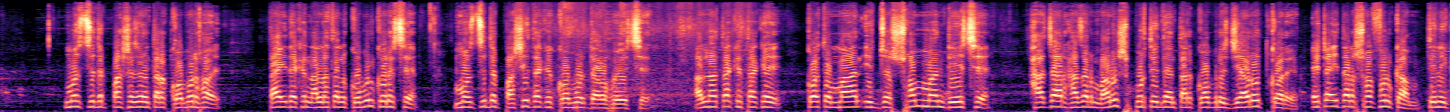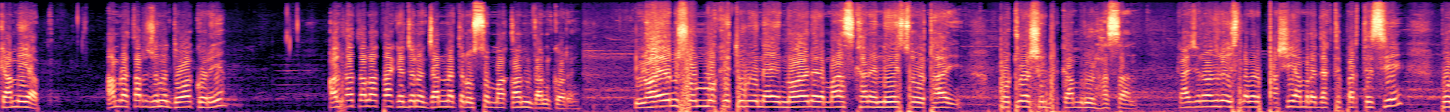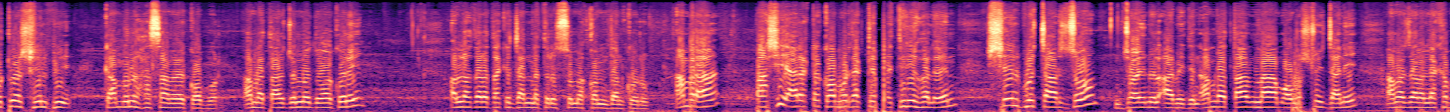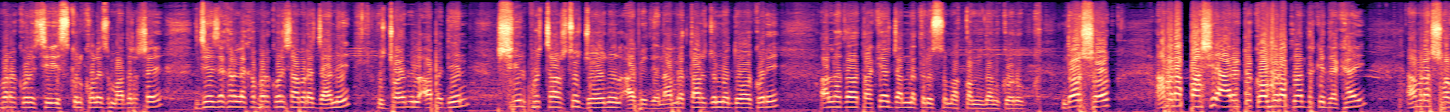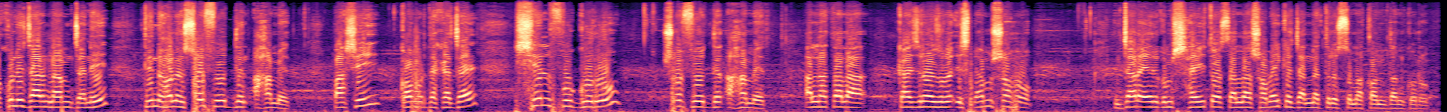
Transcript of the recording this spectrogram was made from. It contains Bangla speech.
মসজিদের পাশে যেন তার কবর হয়। তাই দেখেন আল্লাহ তালা কবুল করেছে, মসজিদের পাশেই তাকে কবর দেওয়া হয়েছে। আল্লাহ তাকে তাকে কত মান, ইজ্জত, সম্মান দিয়েছে। হাজার হাজার মানুষ প্রতিদিন তার কবরে জিয়ারত করে। এটাই তার সফল কাম। তিনি কামিয়াব। আমরা তার জন্য দোয়া করি। আল্লাহ তালা তাকে যেন জান্নাতের উচ্চ মাকাম দান করে। নয়ন সম্মুখে তুমি নাই, নয়নের মাঝখানে নিয়েছো ওঠাই পটুয়া শিল্পী কামরুল হাসান। কাজী নজরুল ইসলামের পাশেই আমরা দেখতে পারতেছি পটুয়া শিল্পী কামরুল হাসানের কবর। আমরা তার জন্য দোয়া করি। আল্লাহ তালা তাকে জান্নাতের উচ্চ মাকাম দান করুক। আমরা পাশে আরেকটা কবর দেখতে পাই, তিনি হলেন শিল্পাচার্য জয়নুল আবেদিন। আমরা তার নাম অবশ্যই জানি। আমরা যারা লেখাপড়া করেছি, স্কুল, কলেজ মাদ্রাসায় যে যেখানে লেখাপড়া করেছি, আমরা জানি জয়নুল আবেদিন, শিল্পাচার্য জয়নুল আবেদিন। আমরা তার জন্য দোয়া করি, আল্লাহ তালা তাকে জান্নাতের উচ্চ মাকাম দান করুক। দর্শক, আমরা পাশে আর একটা কবর আপনাদেরকে দেখাই। আমরা সকলেই যার নাম জানি, তিনি হলেন সফিউদ্দিন আহমেদ। পাশেই কবর দেখা যায়, শিল্প গুরু শফিউদ্দিন আহমেদ। আল্লাহ তালা কাজী নজরুল ইসলাম সহ যারা এরকম সাহিত্য আছে, আল্লাহ সবাইকে জান্নাতের উচ্চ কন্দান দান করুক।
